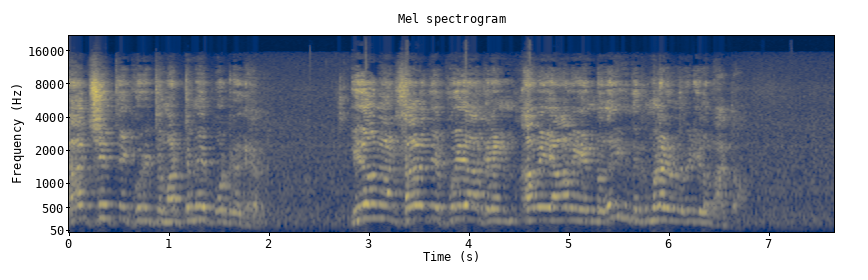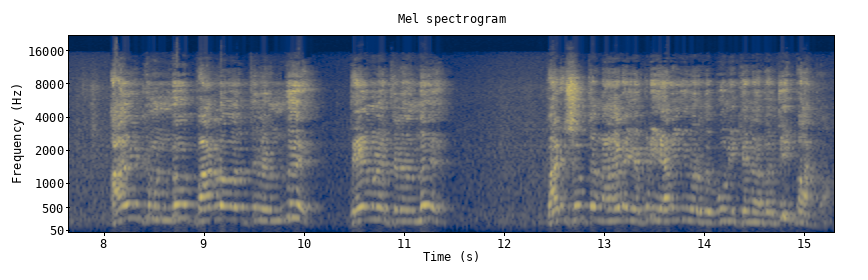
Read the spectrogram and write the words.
ராஜ்யத்தை குறித்து மட்டுமே போட்டிருக்கிறது. இதோ நான் சகலத்தை புதிதாக்குறேன் அவை ஆவை என்பதை இதுக்கு முன்னாடி உள்ள வீடியோவில் பார்த்தோம். அதற்கு முன்பு பரலோகத்திலிருந்து தேவனத்திலிருந்து பரிசுத்த நகரம் எப்படி இறங்கி வருது பூமிக்கு பற்றி பார்த்தோம்.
